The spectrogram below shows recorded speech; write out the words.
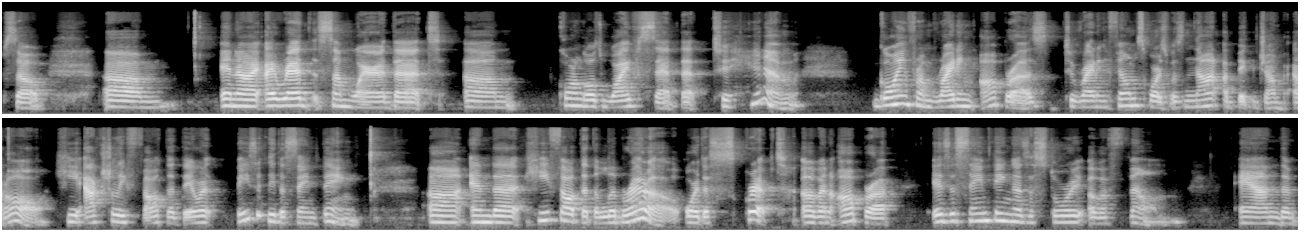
So, um, and I, I, read somewhere that um, Korngold's wife said that to him, going from writing operas to writing film scores was not a big jump at all. He actually felt that they were basically the same thing. Uh, and the, he felt that the libretto or the script of an opera is the same thing as a story of a film. And the,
